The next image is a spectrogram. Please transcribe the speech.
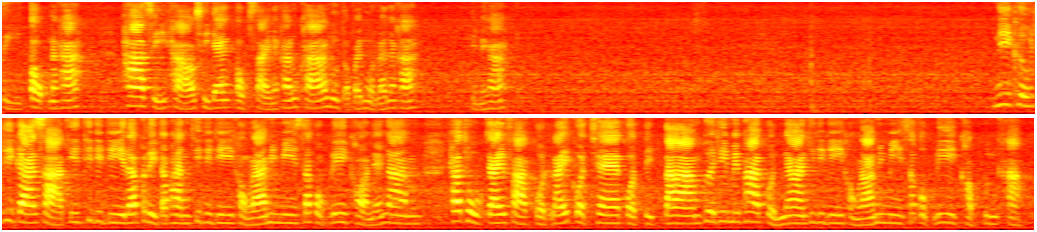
สีตกนะคะ ผ้าสีขาวสีแดงตกใส่นะคะ ลูกค้าหลุดออกไปหมดแล้วนะคะ เห็นไหมคะนี่คือวิธีการสาธิตที่ดีๆ และผลิตภัณฑ์ที่ดีๆ ของร้านมีมีซักอบรีดขอแนะนำถ้าถูกใจฝากกดไลค์กดแชร์ กดติดตาม เพื่อที่ไม่พลาดผลงานที่ดีๆ ของร้านมีมีซักอบรีดขอบคุณค่ะ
